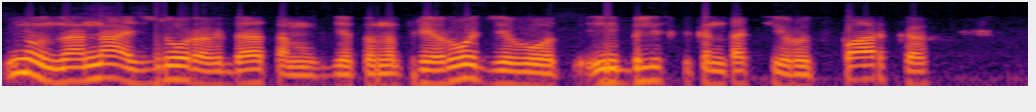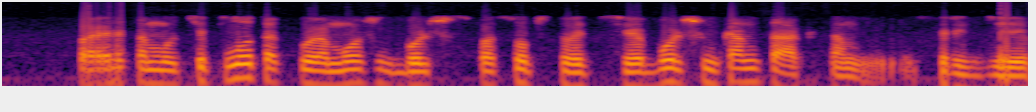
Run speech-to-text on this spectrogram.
ну, на, на озерах, да, там где-то на природе, вот, и близко контактируют в парках. Поэтому тепло такое может больше способствовать большим контактам среди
